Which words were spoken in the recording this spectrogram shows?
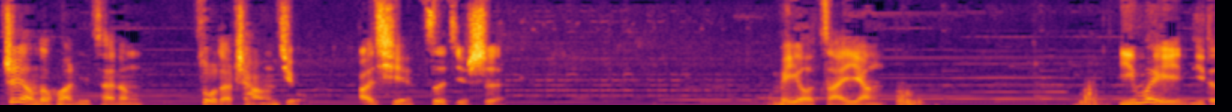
这样的话，你才能做得长久，而且自己是没有灾殃。因为你的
